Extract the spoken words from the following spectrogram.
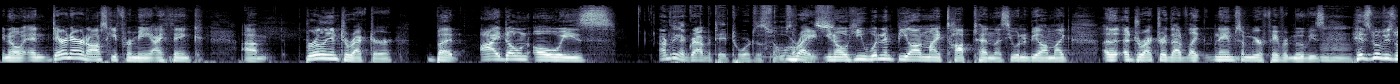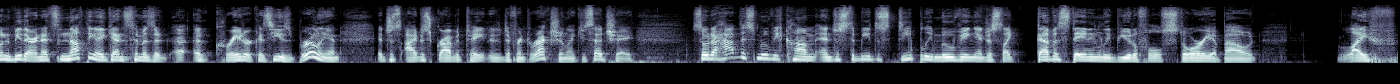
You know, and Darren Aronofsky for me, I think, um, brilliant director, but I don't always I don't think I gravitate towards his films. right you know he wouldn't be on my top 10 list. He wouldn't be on like a, a director that like name some of your favorite movies. Mm-hmm. His movies wouldn't be there and it's nothing against him as a, a, a creator because he is brilliant. It's just i just gravitate in a different direction like you said shay. So to have this movie come and just to be just deeply moving and just like devastatingly beautiful story about life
